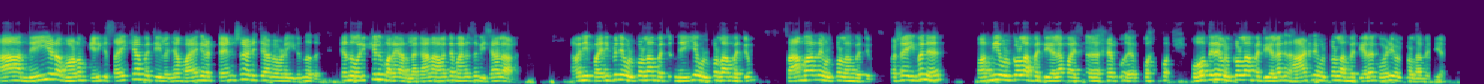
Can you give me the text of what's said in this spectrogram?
ആ നെയ്യുടെ മണം എനിക്ക് സഹിക്കാൻ പറ്റിയില്ല. ഞാൻ ഭയങ്കര ടെൻഷൻ അടിച്ചാണ് അവിടെ ഇരുന്നത് എന്ന് ഒരിക്കലും പറയാറില്ല. കാരണം അവന്റെ മനസ്സ് വിശാലമാണ്. അവൻ ഈ പരിപ്പിനെ ഉൾക്കൊള്ളാൻ പറ്റും നെയ്യെ ഉൾക്കൊള്ളാൻ പറ്റും സാമ്പാറിനെ ഉൾക്കൊള്ളാൻ പറ്റും. പക്ഷെ ഇവന് പന്നിയെ ഉൾക്കൊള്ളാൻ പറ്റുകയില്ല പശു- ഏഹ് പ- പ- പോത്തിനെ ഉൾക്കൊള്ളാൻ പറ്റിയല്ല ആടിനെ ഉൾക്കൊള്ളാൻ പറ്റിയല്ല കോഴി ഉൾക്കൊള്ളാൻ പറ്റുകയില്ല.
